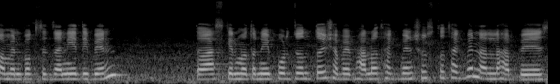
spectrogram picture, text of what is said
কমেন্ট বক্সে জানিয়ে দিবেন। তো আজকের মতন এই পর্যন্তই। সবাই ভালো থাকবেন, সুস্থ থাকবেন। আল্লাহ হাফেজ।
